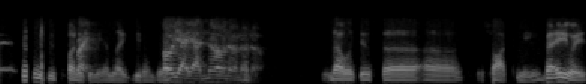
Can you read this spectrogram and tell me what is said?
Which is funny Right. to me. I'm like, you don't tip. Oh yeah, yeah. No, no, no, no. That was just uh, uh, shock to me. But anyways,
